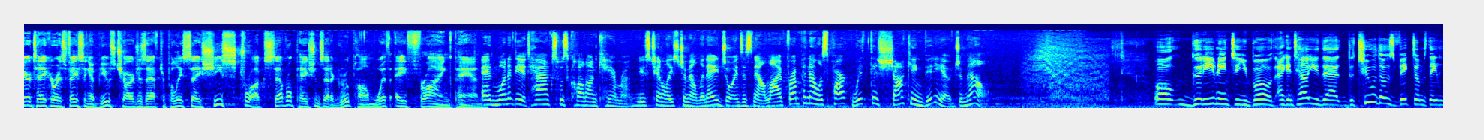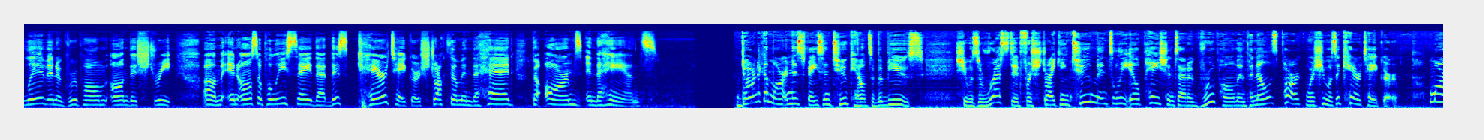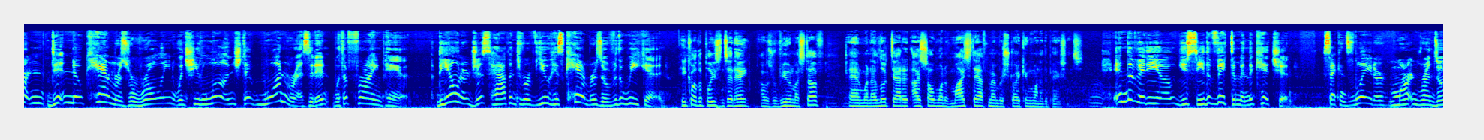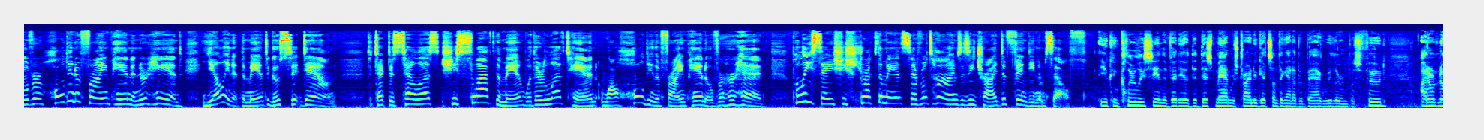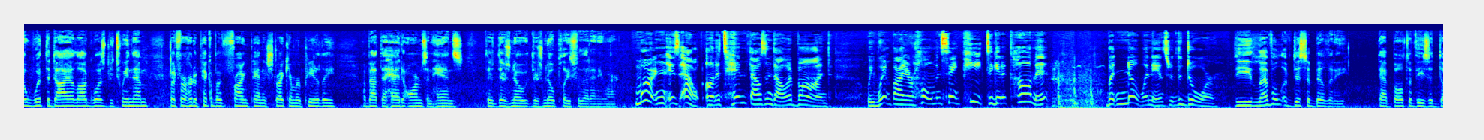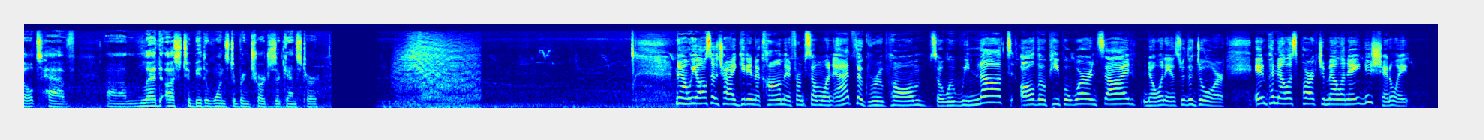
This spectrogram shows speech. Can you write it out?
Caretaker is facing abuse charges after police say she struck several patients at a group home with a frying pan. And one of the attacks was caught on camera. News Channel 8's Jamel Lanee joins us now live from Pinellas Park with this shocking video. Jamel. Well, good evening to you both. I can tell you that the two of those victims, they live in a group home on this street. Um, and also police say that this caretaker struck them in the head, the arms, and the hands. Darnica Martin is facing two counts of abuse. She was arrested for striking two mentally ill patients at a group home in Pinellas Park where she was a caretaker. Martin didn't know cameras were rolling when she lunged at one resident with a frying pan. The owner just happened to review his cameras over the weekend. He called the police and said, hey, I was reviewing my stuff, and when I looked at it, I saw one of my staff members striking one of the patients. In the video, you see the victim in the kitchen. Seconds later, Martin runs over holding a frying pan in her hand, yelling at the man to go sit down. Detectives tell us she slapped the man with her left hand while holding the frying pan over her head. Police say she struck the man several times as he tried defending himself. You can clearly see in the video that this man was trying to get something out of a bag we learned was food. I don't know what the dialogue was between them, but for her to pick up a frying pan and strike him repeatedly about the head, arms, and hands, there, there's no there's no place for that anywhere. Martin is out on a $10,000 bond. We went by her home in St. Pete to get a comment, but no one answered the door. The level of disability that both of these adults have uh, led us to be the ones to bring charges against her. Now, we also tried getting a comment from someone at the group home. So when we knocked, although people were inside, no one answered the door. In Pinellas Park, Jamel Lanee, News Channel 8.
